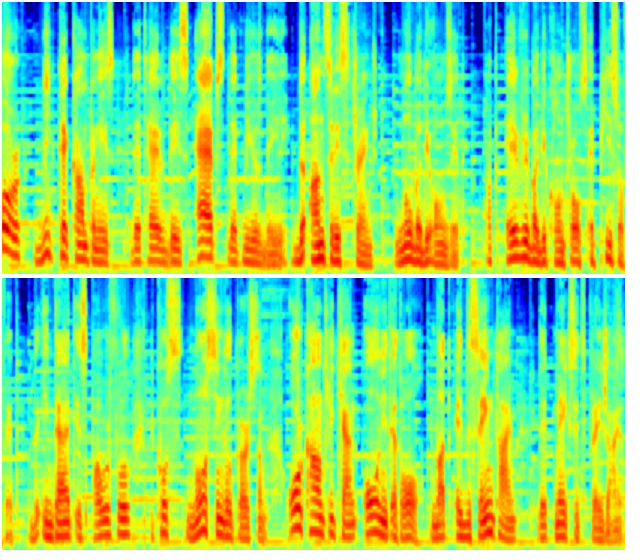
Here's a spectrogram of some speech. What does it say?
Or big tech companies that have these apps that we use daily? The answer is strange. Nobody owns it but everybody controls a piece of it. The internet is powerful because no single person or country can own it at all, but at the same time, that makes it fragile.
